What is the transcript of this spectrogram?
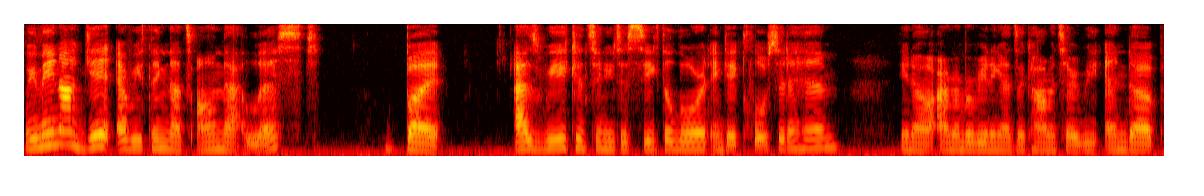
We may not get everything that's on that list but as we continue to seek the Lord and get closer to Him, you know, I remember reading as a commentary, we end up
